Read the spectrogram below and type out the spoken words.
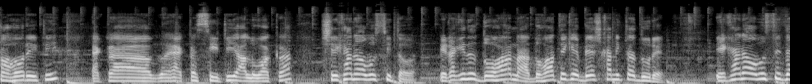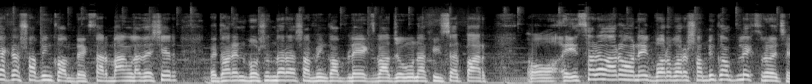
শহর এটি, একটা একটা সিটি আলুয়াকরা সেখানে অবস্থিত। এটা কিন্তু দোহা না, দোহা থেকে বেশ খানিকটা দূরে। এখানে অবস্থিত একটা শপিং কমপ্লেক্স আর বাংলাদেশের, ধরেন বসুন্ধরা শপিং কমপ্লেক্স বা যমুনা ফিউচার পার্ক, ও এছাড়াও আরও অনেক বড় বড় শপিং কমপ্লেক্স রয়েছে।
